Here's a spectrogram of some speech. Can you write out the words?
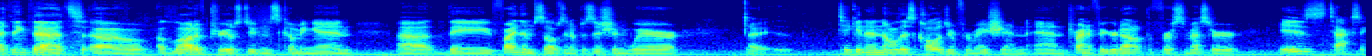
I think that uh, a lot of trio students coming in, uh, they find themselves in a position where uh, taking in all this college information and trying to figure it out the first semester is taxing.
